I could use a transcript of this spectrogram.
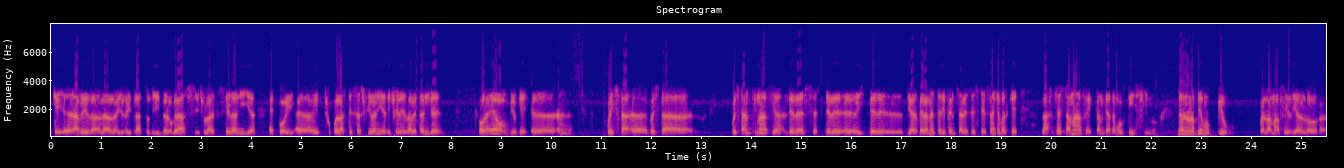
che eh, aveva la, la, il ritratto di Libero Grassi sulla scrivania e poi eh, su quella stessa scrivania riceveva le tangenti. Ora è ovvio che eh, questa, eh, questa, questa, antimafia deve, essere, deve, eh, deve eh, veramente ripensare se stessa, anche perché la stessa mafia è cambiata moltissimo. Noi non abbiamo più quella mafia di allora.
